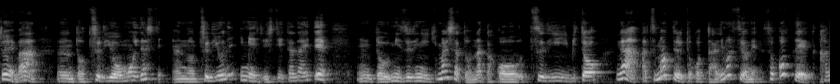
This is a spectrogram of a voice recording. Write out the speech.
例えば、うんと、釣りを思い出して、あの、釣りをね、イメージしていただいて、うんと、海釣りに行きましたと、なんかこう、釣り人が集まってるところってありますよね。そこって必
